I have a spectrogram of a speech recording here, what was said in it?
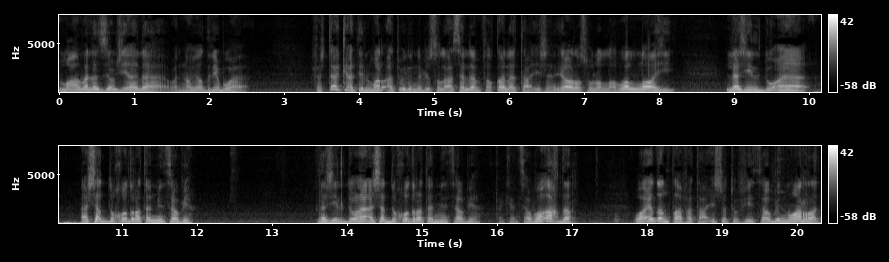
معاملة زوجها لها وأنه يضربها. فاشتكت المرأة إلى النبي صلى الله عليه وسلم فقالت عائشة يا رسول الله والله لجلدها أشد خضرة من ثوبها. لجلدها أشد خضرة من ثوبها فكان ثوبها أخضر. وأيضا طافت عائشة في ثوب مورد.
